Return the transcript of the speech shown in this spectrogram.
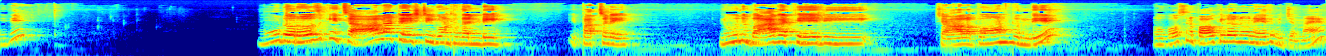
ఇది మూడో రోజుకి చాలా టేస్టీగా ఉంటుందండి ఈ పచ్చడి. నూనె బాగా తేలి చాలా బాగుంటుంది. నువ్వు పోసిన పావు కిలో నూనె ఏది బుజ్జమ్మా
